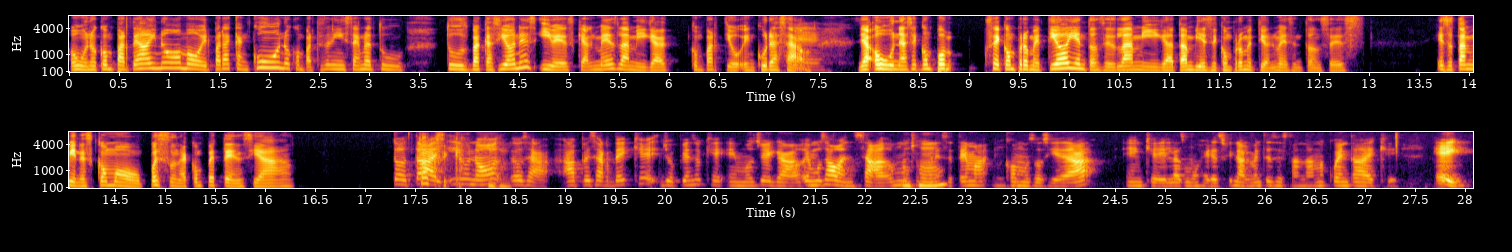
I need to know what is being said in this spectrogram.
O uno comparte, ay, no, me voy a ir para Cancún, o compartes en Instagram tus vacaciones y ves que al mes la amiga compartió en Curazao. ¿ya? O una se, se comprometió y entonces la amiga también se comprometió al mes. Entonces, eso también es como, pues, una competencia Total, y uno, o sea, a pesar de que yo pienso que hemos llegado, hemos avanzado mucho con este tema como sociedad, en que las mujeres finalmente se están dando cuenta de que, hey,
